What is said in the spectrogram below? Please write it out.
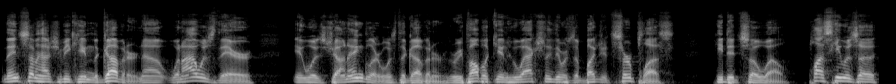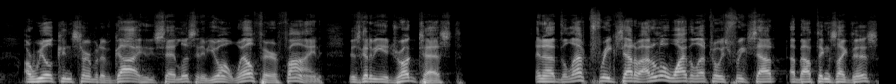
Then somehow she became the governor. Now, when I was there, it was John Engler was the governor, the Republican who actually there was a budget surplus. He did so well. Plus, he was a, a real conservative guy who said, listen, if you want welfare, fine. There's going to be a drug test. And uh, the left freaks out. I don't know why the left always freaks out about things like this,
